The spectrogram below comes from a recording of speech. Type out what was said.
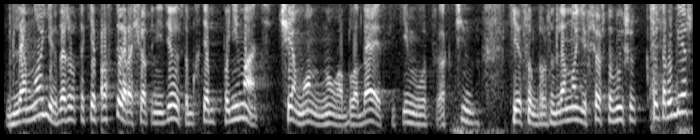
Для многих даже вот такие простые расчеты не делают, чтобы хотя бы понимать, чем он ну, обладает, какими вот активными, какие суммы. Потому что для многих все, что выше какой-то рубеж,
